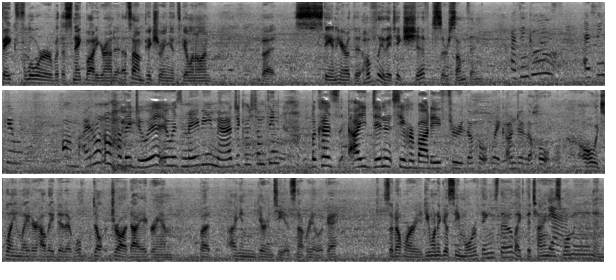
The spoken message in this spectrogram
fake floor with a snake body around it. That's how I'm picturing it's going on. But stand here at the. Hopefully they take shifts or something. I think it was. I think it was. Um, I don't know how they do it. It was maybe magic or something, because I didn't see her body through the hole, like under the hole. I'll explain later how they did it. We'll d- draw a diagram, but I can guarantee it's not real, okay? So don't worry. Do you want to go see more things though, like the tiniest Yeah. woman and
